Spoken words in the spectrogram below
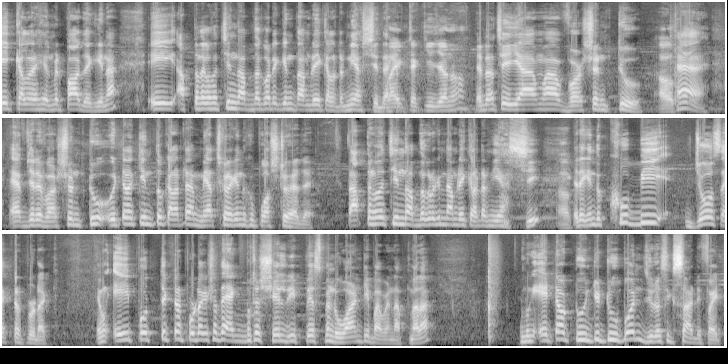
এই কালারের হেলমেট পাওয়া যায় কিনা। এই আপনাদের কথা চিন্তা ভাবনা করে কিন্তু আমরা এই কালারটা নিয়ে আসছি বাইকটা কি জানো? এটা হচ্ছে ইয়ামা ভার্সন টু. হ্যাঁ? অ্যাপজের ভার্সন টু ওইটা কিন্তু কালারটা ম্যাচ করা কিন্তু খুব কষ্ট হয়ে যায়। তা আপনার কথা চিন্তা ভাবনা করে কিন্তু আমরা এই কালারটা নিয়ে আসছি। এটা কিন্তু খুবই জোস একটা প্রোডাক্ট এবং এই প্রত্যেকটা প্রোডাক্টের সাথে এক বছর সেল রিপ্লেসমেন্ট ওয়ারেন্টি পাবেন আপনারা। এবং এটাও twenty two point zero six certified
